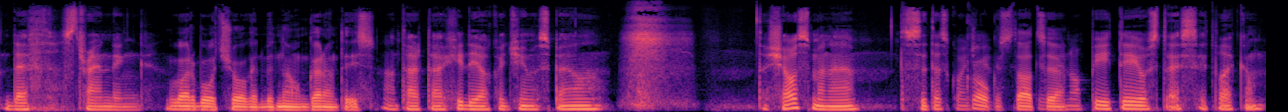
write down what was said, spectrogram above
Death Stranding. Varbūt šogad, bet nav garantijas. Tā ir tā Hideo Kojima spēle. Tas šausmanē. Tas ir tas, ko viņš Kaut kas tāds, jā. no PT uztaisīt, laikam.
